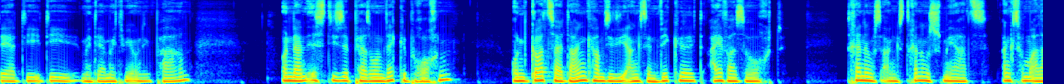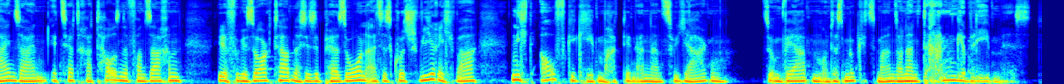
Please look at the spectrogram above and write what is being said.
der, die, die, mit der möchte ich mich unbedingt paaren. Und dann ist diese Person weggebrochen und Gott sei Dank haben sie die Angst entwickelt, Eifersucht, Trennungsangst, Trennungsschmerz, Angst vom Alleinsein etc. Tausende von Sachen, die dafür gesorgt haben, dass diese Person, als es kurz schwierig war, nicht aufgegeben hat, den anderen zu jagen, zu umwerben und das möglich zu machen, sondern dran geblieben ist.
